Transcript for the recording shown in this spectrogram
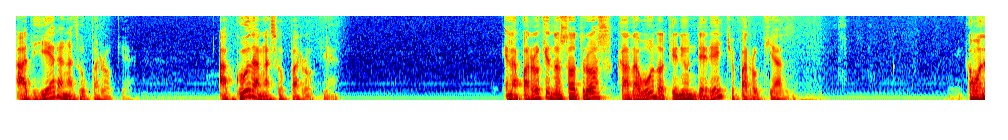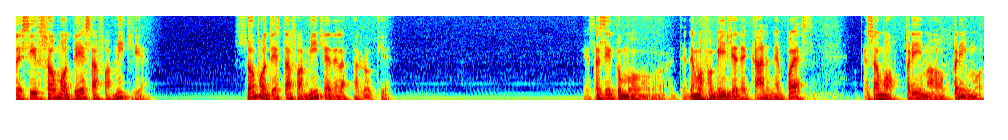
adhieran a su parroquia, acudan a su parroquia. En la parroquia nosotros, cada uno tiene un derecho parroquial. Como decir, somos de esa familia. Somos de esta familia de la parroquia. Es así como tenemos familia de carne, pues, que somos primas o primos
